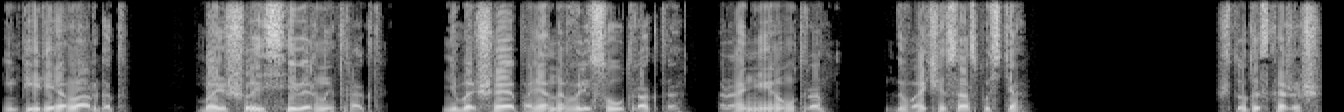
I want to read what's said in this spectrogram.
Империя Ларгат. Большой северный тракт. Небольшая поляна в лесу у тракта. Раннее утро. Два часа спустя. «Что ты скажешь?»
